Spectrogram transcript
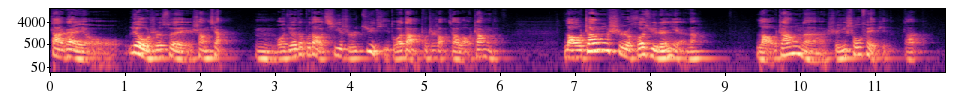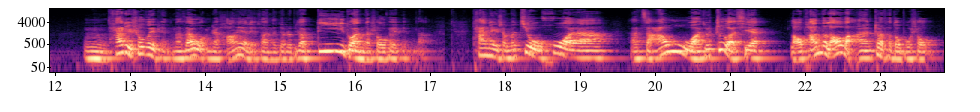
大概有六十岁上下，嗯，我觉得不到七十，具体多大不知道，叫老张吧。老张是何许人也呢？老张呢是一收废品的，嗯，他这收废品呢，在我们这行业里算的就是比较低端的收废品的。他那什么旧货呀、啊杂物啊，就这些老盘子、老碗，这他都不收。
